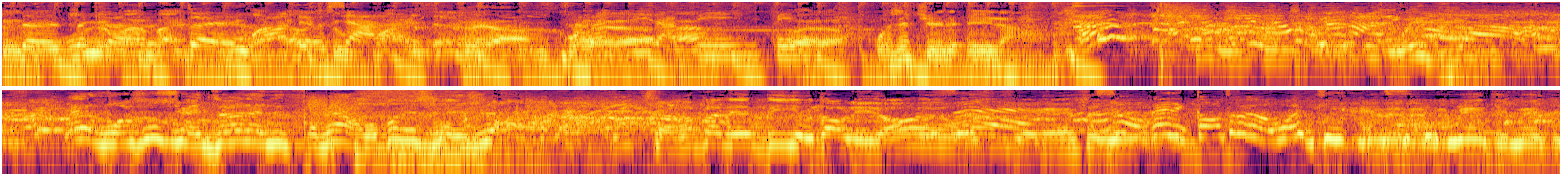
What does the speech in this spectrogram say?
的那个对，然后留下来的。对啊，反正 B 啦，B B，我是觉得 A 啦。选择的，你怎么样？我不能选是啊。讲了半天 B 有道理，然后不是，是我跟你沟通有问题。没有没问题没问题。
